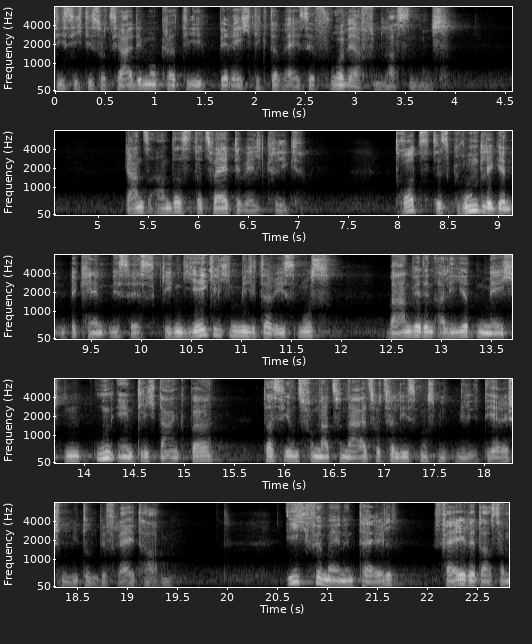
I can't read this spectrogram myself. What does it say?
die sich die Sozialdemokratie berechtigterweise vorwerfen lassen muss. Ganz anders der Zweite Weltkrieg, Trotz des grundlegenden Bekenntnisses gegen jeglichen Militarismus waren wir den alliierten Mächten unendlich dankbar, dass sie uns vom Nationalsozialismus mit militärischen Mitteln befreit haben. Ich für meinen Teil feiere das am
